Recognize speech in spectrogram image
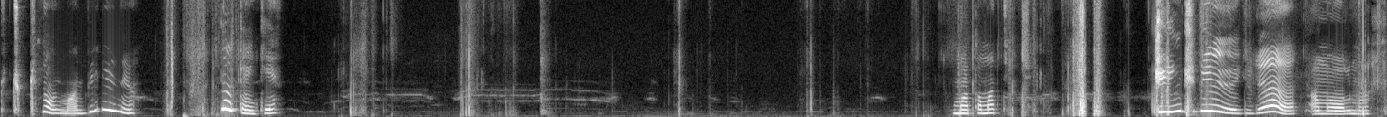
Küçük normal bir iğne. Dur kanki. Matematik. Cink bir güzel ama olmaz.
